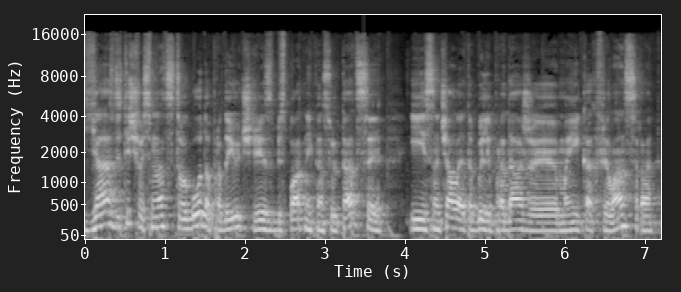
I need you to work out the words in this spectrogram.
Я с 2018 года продаю через бесплатные консультации, и сначала это были продажи мои как фрилансера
